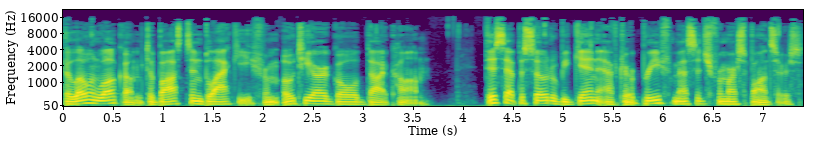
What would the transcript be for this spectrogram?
Hello and welcome to Boston Blackie from OTRGold.com. This episode will begin after a brief message from our sponsors.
